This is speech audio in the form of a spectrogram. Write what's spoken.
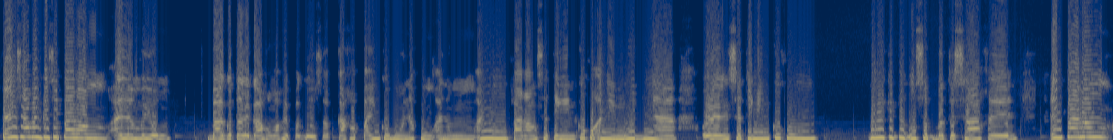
Pero sa akin kasi parang, alam mo yung, bago talaga ako makipag-usap, kakapain ko muna kung anong, ano, parang sa tingin ko kung ano yung mood niya, or sa tingin ko kung, makikipag-usap ba to sa akin? And parang,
